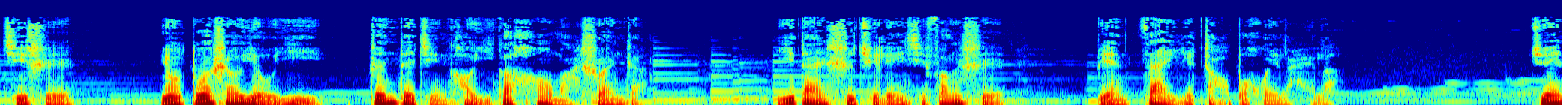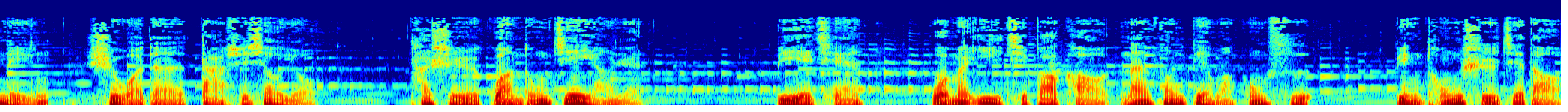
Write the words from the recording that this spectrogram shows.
其实，有多少友谊真的仅靠一个号码拴着？一旦失去联系方式，便再也找不回来了。娟玲是我的大学校友，她是广东揭阳人。毕业前，我们一起报考南方电网公司，并同时接到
